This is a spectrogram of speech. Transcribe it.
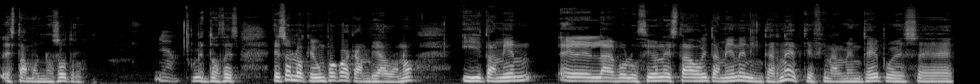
estamos nosotros. Entonces, eso es lo que un poco ha cambiado, ¿no? Y también eh, la evolución está hoy también en Internet, que finalmente, pues, eh,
